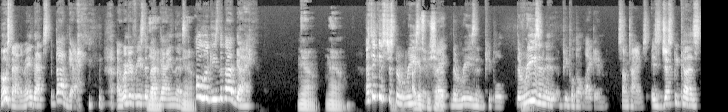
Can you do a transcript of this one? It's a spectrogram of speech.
most anime, that's the bad guy. I wonder if he's the bad guy in this. Yeah. Oh, look, he's the bad guy. Yeah. Yeah. I think it's just the reason, right? The reason people, the reason people don't like him sometimes is just because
